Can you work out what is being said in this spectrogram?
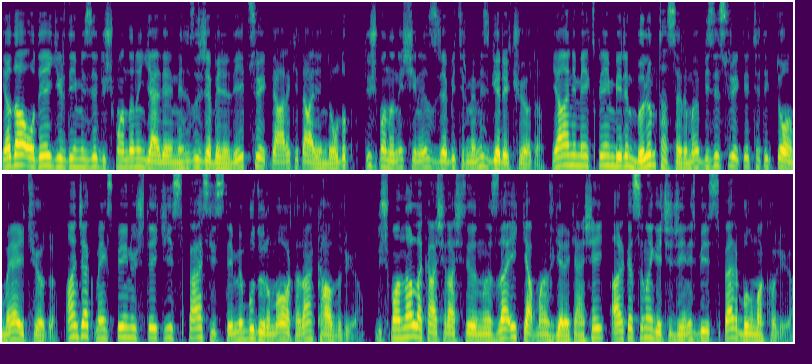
ya da odaya girdiğimizde düşmanların yerlerini hızlıca belirleyip sürekli hareket halinde olup düşmanın işini hızlıca bitirmemiz gerekiyordu. Yani Max Payne 1'in bölüm tasarımı bizi sürekli tetikte olmaya itiyordu. Ancak Max Payne 3'teki siper sistemi bu durumu ortadan kaldırıyor. Düşmanlarla karşılaştığınızda ilk yapmanız gereken şey arkasına geçeceğiniz bir siper bulmak oluyor.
